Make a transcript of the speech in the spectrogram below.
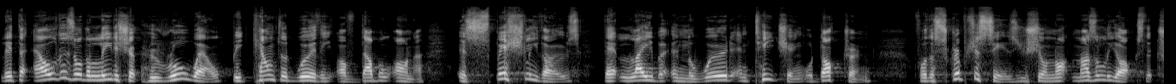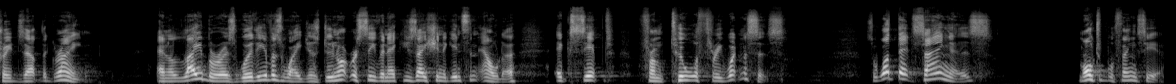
Let the elders or the leadership who rule well be counted worthy of double honor, especially those that labor in the word and teaching or doctrine. For the scripture says, You shall not muzzle the ox that treads out the grain. And a laborer is worthy of his wages. Do not receive an accusation against an elder except from two or three witnesses. So, what that's saying is multiple things here.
